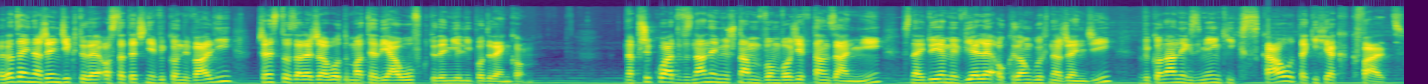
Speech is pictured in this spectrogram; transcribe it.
Rodzaj narzędzi, które ostatecznie wykonywali, często zależał od materiałów, które mieli pod ręką. Na przykład w znanym już nam wąwozie w Tanzanii znajdujemy wiele okrągłych narzędzi wykonanych z miękkich skał, takich jak kwarc.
